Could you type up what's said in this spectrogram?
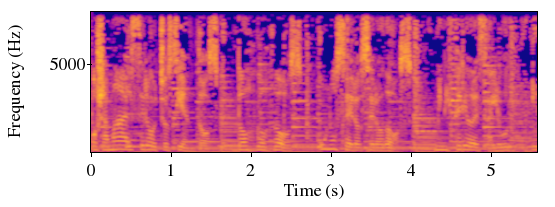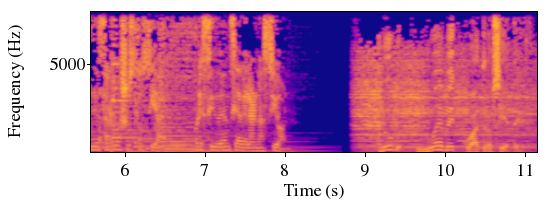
o llama al 0800-222-1002. Ministerio de Salud y Desarrollo Social, Presidencia de la Nación. Club 947.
